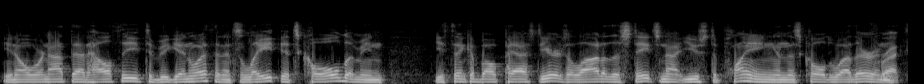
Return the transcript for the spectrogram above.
you know we're not that healthy to begin with, and it's late, it's cold. I mean, you think about past years, a lot of the states not used to playing in this cold weather and Correct.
